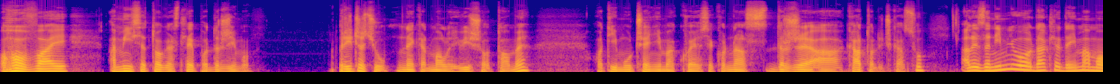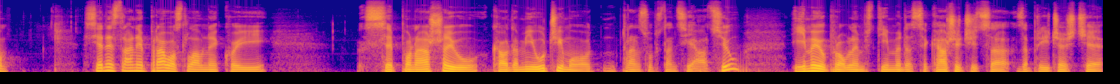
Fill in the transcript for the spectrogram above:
ovaj, a mi se toga slepo držimo. Pričat ću nekad malo i više o tome, o tim učenjima koje se kod nas drže, a katolička su. Ali zanimljivo dakle da imamo s jedne strane pravoslavne koji se ponašaju kao da mi učimo transubstancijaciju imaju problem s time da se kašičica za pričešće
